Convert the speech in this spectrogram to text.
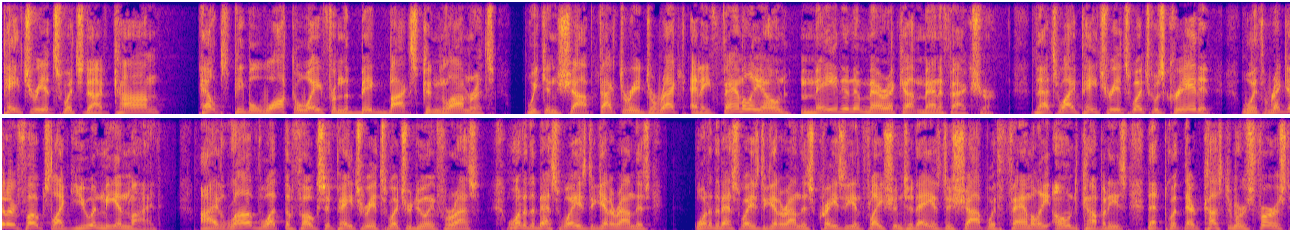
PatriotSwitch.com helps people walk away from the big box conglomerates. We can shop factory direct at a family owned, made in America manufacturer. That's why Patriot Switch was created, with regular folks like you and me in mind. I love what the folks at Patriot Switch are doing for us. One of the best ways to get around this one of the best ways to get around this crazy inflation today is to shop with family owned companies that put their customers first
